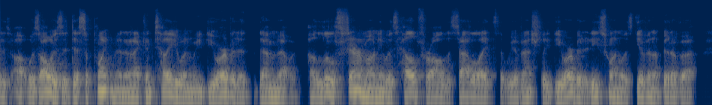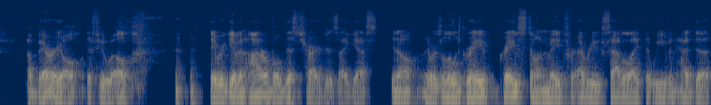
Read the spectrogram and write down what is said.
is, uh, was always a disappointment. And I can tell you when we deorbited them, that a little ceremony was held for all the satellites that we eventually deorbited. Each one was given a bit of a a burial, if you will. they were given honorable discharges, I guess. You know, there was a little grave gravestone made for every satellite that we even had to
